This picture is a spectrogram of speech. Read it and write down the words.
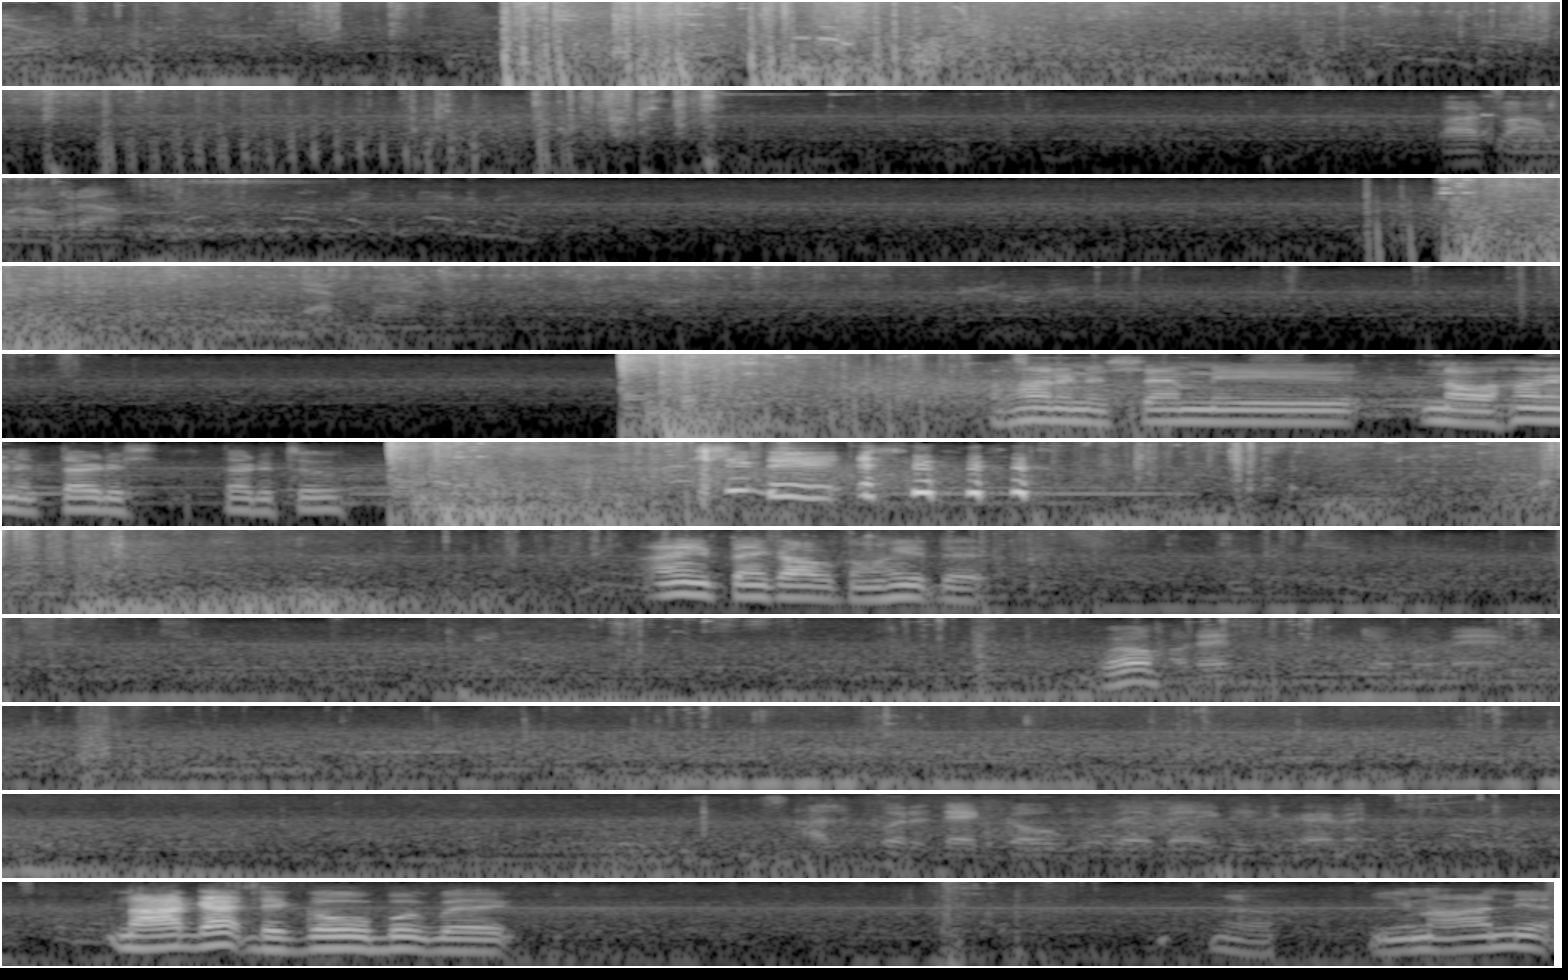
Shield. Lifeline went over there. 170, no, 130, 32. She did. I ain't think I was gonna hit that. Well, Oh, that's your book bag. I just put it that gold book bag back. Did you grab it? nah, I got that gold book bag. You know, I need. Uh,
